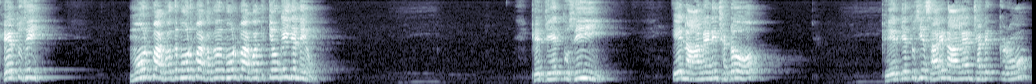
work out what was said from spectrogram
ਫਿਰ ਤੁਸੀਂ ਮੋਹਨ ਭਾਗਵਤ ਮੋਹਨ ਭਾਗਵਤ ਮੋਹਨ ਭਾਗਵਤ ਕਿਉਂ ਕਹੀ ਜਾਂਦੇ ਹੋ? ਫਿਰ ਜੇ ਤੁਸੀਂ ਇਹ ਨਾਂ ਲੈਣੇ ਛੱਡੋ ਫਿਰ ਜੇ ਤੁਸੀਂ ਇਹ ਸਾਰੇ ਨਾਂ ਲੈਣ ਛੱਡ ਕਰੋ,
